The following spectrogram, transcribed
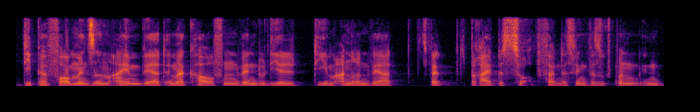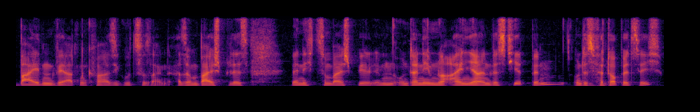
die Performance in einem Wert immer kaufen, wenn du dir die im anderen Wert bereit bist zu opfern. Deswegen versucht man in beiden Werten quasi gut zu sein. Also ein Beispiel ist, wenn ich zum Beispiel im Unternehmen nur ein Jahr investiert bin und es verdoppelt sich,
